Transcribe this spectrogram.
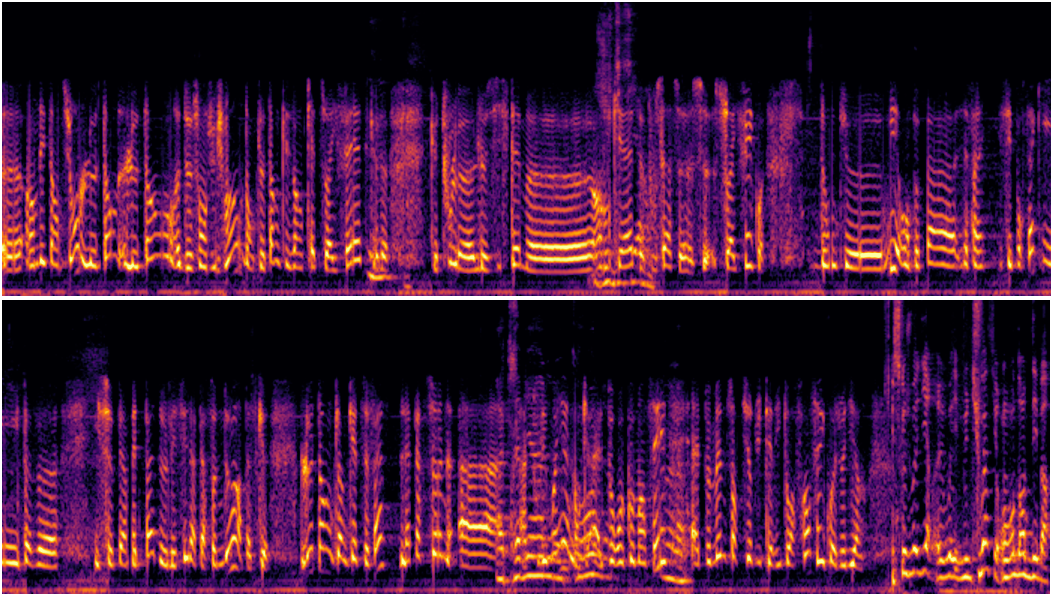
euh, en détention le temps, le temps de son jugement, donc le temps que les enquêtes soient faites, que, mhm. que tout le, système euh, enquête, tout ça soit fait, quoi. Donc euh, oui, on peut pas. Enfin, c'est pour ça qu'ils peuvent, euh, ils se permettent pas de laisser la personne dehors parce que le temps que l'enquête se fasse, la personne a, ah, très bien tous les moyens, donc elle peut recommencer, elle peut même sortir du territoire français, quoi. Je veux dire. Ce que je veux dire, euh, tu vois, on rentre dans le débat.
